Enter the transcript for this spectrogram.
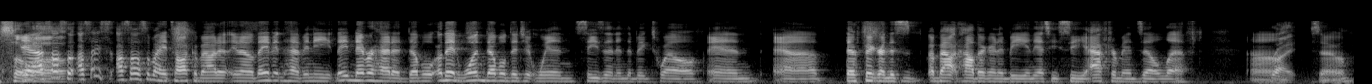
So yeah, I uh, saw, I saw I saw somebody talk about it. You know, they didn't have any. They never had a double, or they had one double-digit win season in the Big 12, and uh, they're figuring this is about how they're going to be in the SEC after Manziel left. Um, Right. So,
